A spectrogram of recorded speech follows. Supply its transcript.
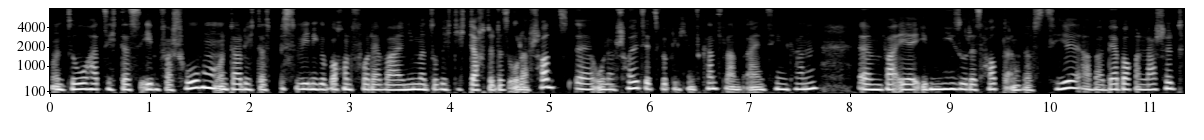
Und so hat sich das eben verschoben und dadurch, dass bis wenige Wochen vor der Wahl niemand so richtig dachte, dass Olaf Scholz, äh, Olaf Scholz jetzt wirklich ins Kanzleramt einziehen kann, ähm, war er eben nie so das Hauptangriffsziel Ziel, aber Baerbock und Laschet,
